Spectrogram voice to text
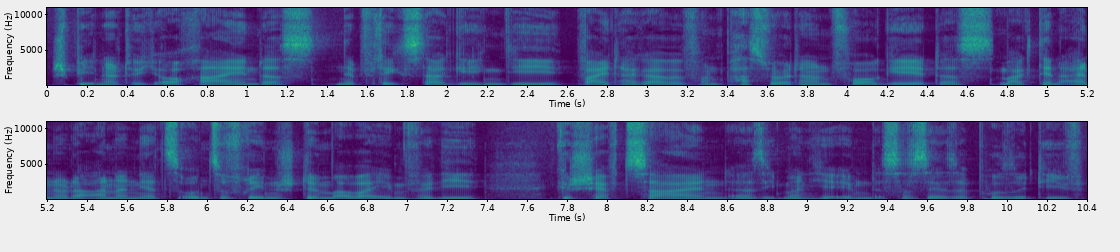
spielt natürlich auch rein, dass Netflix da gegen die Weitergabe von Passwörtern vorgeht. Das mag den einen oder anderen jetzt unzufrieden stimmen, aber eben für die Geschäftszahlen äh, sieht man hier eben, ist das sehr, sehr positiv.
